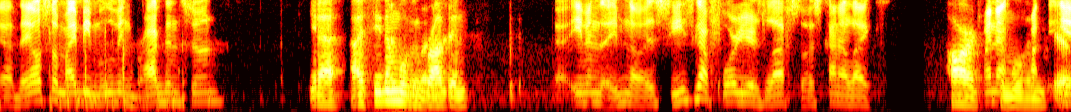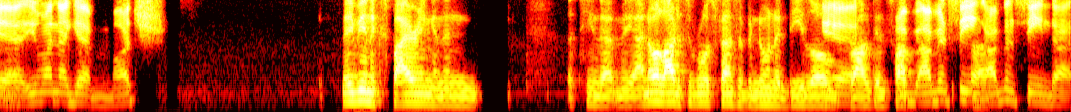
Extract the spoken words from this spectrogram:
Yeah, they also might be moving Brogdon soon. Yeah, I see them That's moving what Brogdon Uh, even th- even though it's, he's got four years left, so it's kind of like hard might to not. move him. yeah. Yeah. you might not get much. Maybe an expiring and then a team that may. I know a lot of Timberwolves fans have been doing a D'Lo Yeah, Brogdon swap. I've, I've been seeing uh, I've been seeing that.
